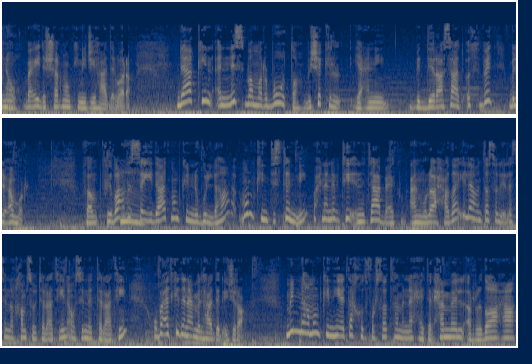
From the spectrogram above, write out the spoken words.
إنه بعيد الشر ممكن يجي هذا الورم لكن النسبة مربوطة بشكل يعني بالدراسات أثبت بالعمر. ففي بعض مم. السيدات ممكن نقول لها ممكن تستني وإحنا نبتي نتابعك على الملاحظة إلى أن تصل إلى سن ال 35 أو سن ال 30 وبعد كذا نعمل هذا الإجراء. منها ممكن هي تأخذ فرصتها من ناحية الحمل، الرضاعة،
